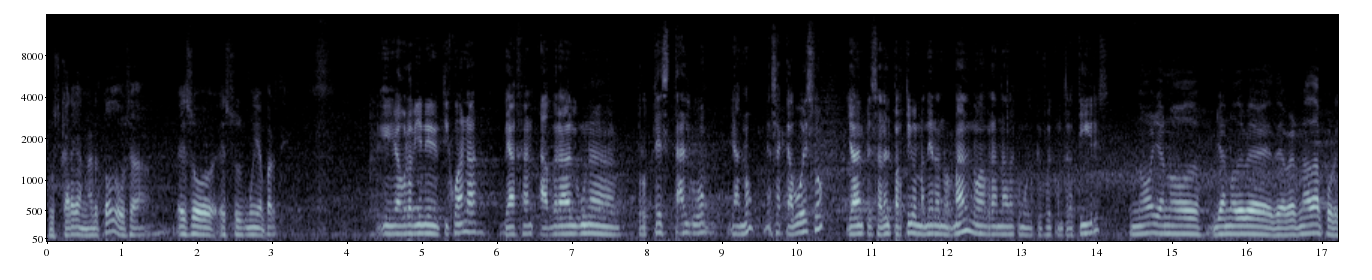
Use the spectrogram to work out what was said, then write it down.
buscar ganar todo. O sea, eso, eso es muy aparte. Y ahora viene Tijuana, viajan, ¿habrá alguna protesta, algo? Ya no, ya se acabó eso, ya empezará el partido de manera normal, no habrá nada como lo que fue contra Tigres. No, ya no, ya no debe de haber nada, por,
